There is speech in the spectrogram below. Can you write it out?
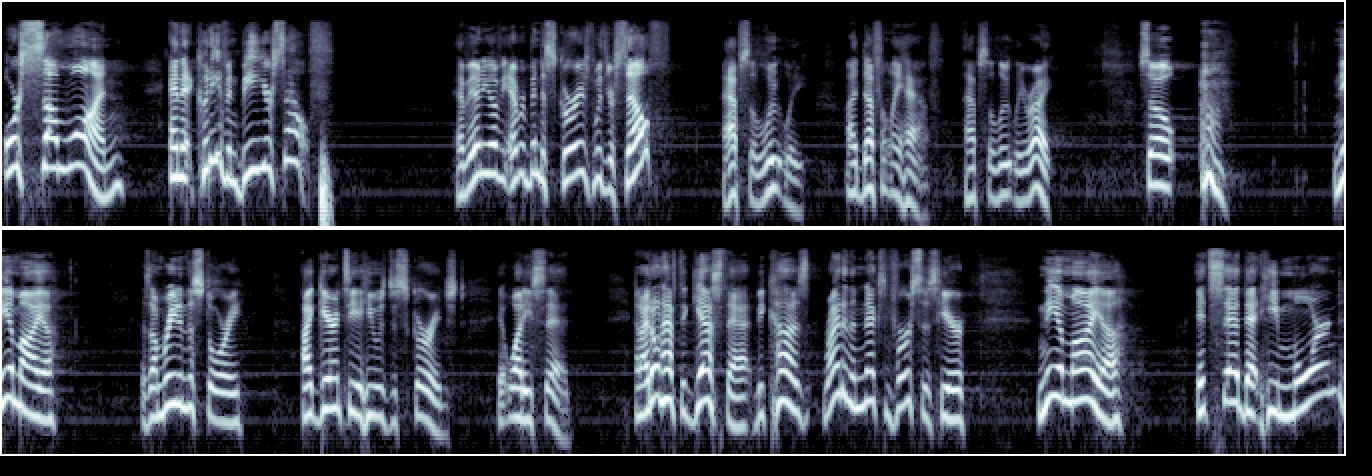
or someone, and it could even be yourself. Have any of you ever been discouraged with yourself? Absolutely. I definitely have. Absolutely right. So, Nehemiah, as I'm reading the story, I guarantee you he was discouraged at what he said. And I don't have to guess that because right in the next verses here, Nehemiah, it said that he mourned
